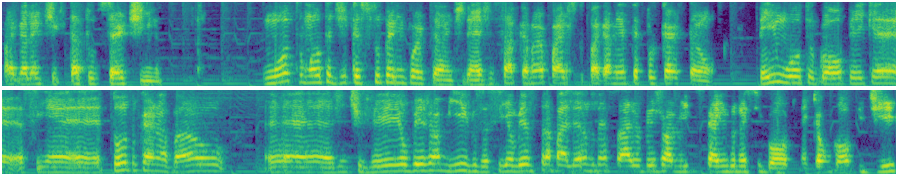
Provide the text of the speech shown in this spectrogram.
para garantir que está tudo certinho. Um outro, uma outra dica super importante, né? A gente sabe que a maior parte do pagamento é por cartão. Tem um outro golpe aí que é assim, é, é todo carnaval é, a gente vê, eu vejo amigos, assim, eu mesmo trabalhando nessa área, eu vejo amigos caindo nesse golpe, né? Que é um golpe de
